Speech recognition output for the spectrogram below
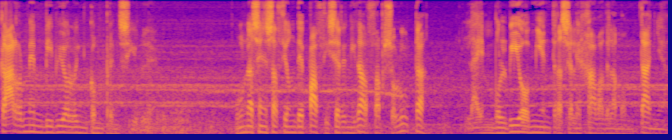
Carmen vivió lo incomprensible. Una sensación de paz y serenidad absoluta la envolvió mientras se alejaba de la montaña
